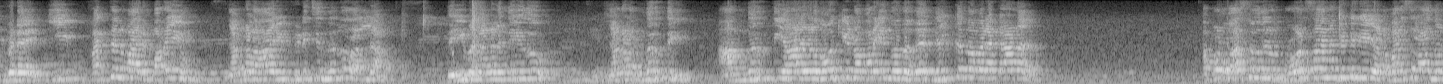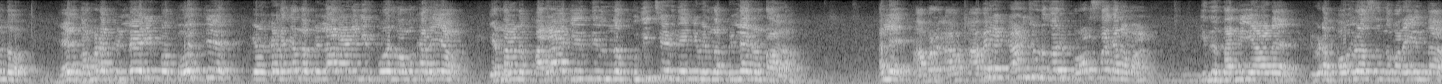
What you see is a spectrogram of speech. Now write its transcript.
ഇവിടെ ഈ ഭക്തന്മാർ പറയും ഞങ്ങൾ ആരും പിടിച്ചു നിന്നതല്ല. ദൈവം ഞങ്ങൾ എന്ത് ചെയ്തു? ഞങ്ങളെ നിർത്തി. ആ നിർത്തി ആളുകൾ നോക്കിയിട്ടാ പറയുന്നത്. നിൽക്കുന്നവരെ കാണ് അപ്പോൾ വാസ്തവത്തിൽ പ്രോത്സാഹനം കിട്ടുകയാണ്. മനസ്സിലാകുന്നുണ്ടോ? നമ്മുടെ പിള്ളേർ ഇപ്പൊ തോറ്റ് കിടക്കുന്ന പിള്ളേരാണെങ്കിൽ പോലും നമുക്കറിയാം എന്നാണ് പരാജയത്തിൽ നിന്ന് കുതിച്ചെഴുന്നേറ്റ് വരുന്ന പിള്ളേരുണ്ടാകാം. അല്ലെ? അവർ അവരെ കാണിച്ചു കൊടുക്കുന്ന ഒരു പ്രോത്സാഹനമാണ്. ഇത് തന്നെയാണ് ഇവിടെ പൗലോസ് എന്ന് പറയുന്ന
